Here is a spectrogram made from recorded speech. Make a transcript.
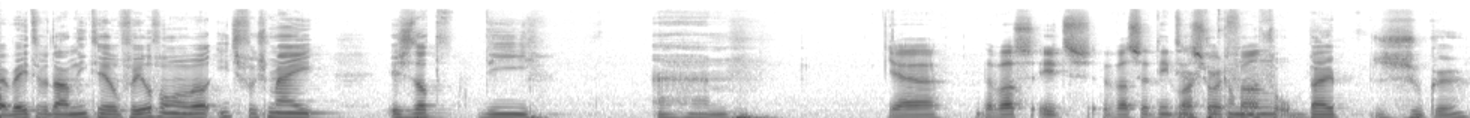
eh, weten we daar niet heel veel van, maar wel iets. Volgens mij is dat die... ehm Ja, er was iets... Was het niet wacht, een soort ik kan van... even op bij zoeken.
